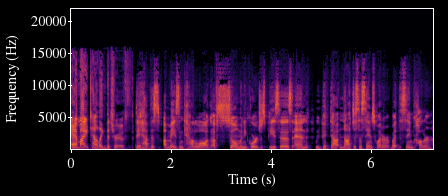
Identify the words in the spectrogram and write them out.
Am I telling the truth? They have this amazing catalog of so many gorgeous pieces, and we picked out not just the same sweater, but the same color.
